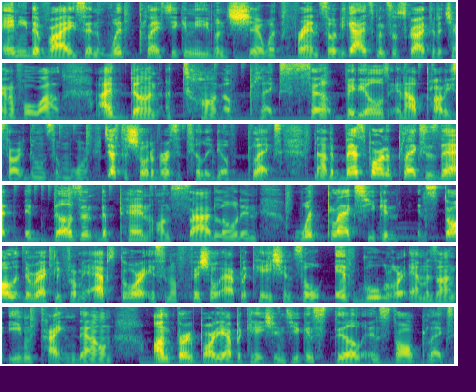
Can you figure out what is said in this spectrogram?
any device and with Plex you can even share with friends. So if you guys have been subscribed to the channel for a while, I've done a ton of Plex setup videos and I'll probably start doing some more just to show the versatility of Plex. Now the best part of Plex is that it doesn't depend on side loading. With Plex you can install it directly from your app store. It's an official application so if Google or Amazon even tighten down on third-party applications you can still install Plex.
